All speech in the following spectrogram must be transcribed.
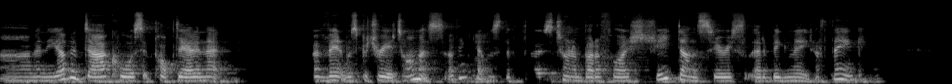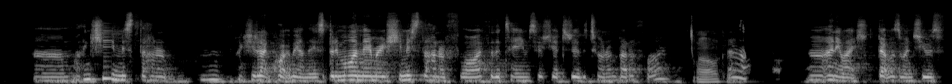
Um, and the other dark horse that popped out in that event was Petria Thomas. I think that was the first 200 butterfly she'd done seriously at a big meet, I think. Um, I think she missed the 100. Mm, actually, don't quote me on this, but in my memory, she missed the 100 fly for the team, so she had to do the 200 butterfly. Oh, okay. Uh, anyway, that was when she was.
